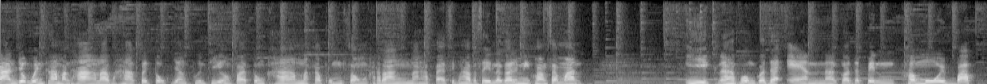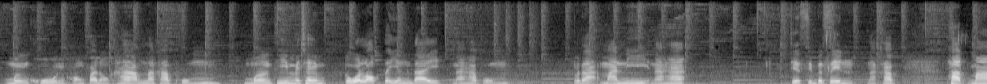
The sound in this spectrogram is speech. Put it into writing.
การยกเว้นข้ามทางนะครับหากไปตกยังพื้นที่ของฝ่ายตรงข้ามนะครับผม2ครั้งนะครับ85%แล้วก็จะมีความสามารถอีกนะครับผมก็จะแอนนะก็จะเป็นขโมยบัฟเมืองคูณของฝ่ายตรงข้ามนะครับผมเมืองที่ไม่ใช่ตัวล็อกแต่อย่างใดนะครับผมประมาณนี้นะฮะ70%นะครับถัดมา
